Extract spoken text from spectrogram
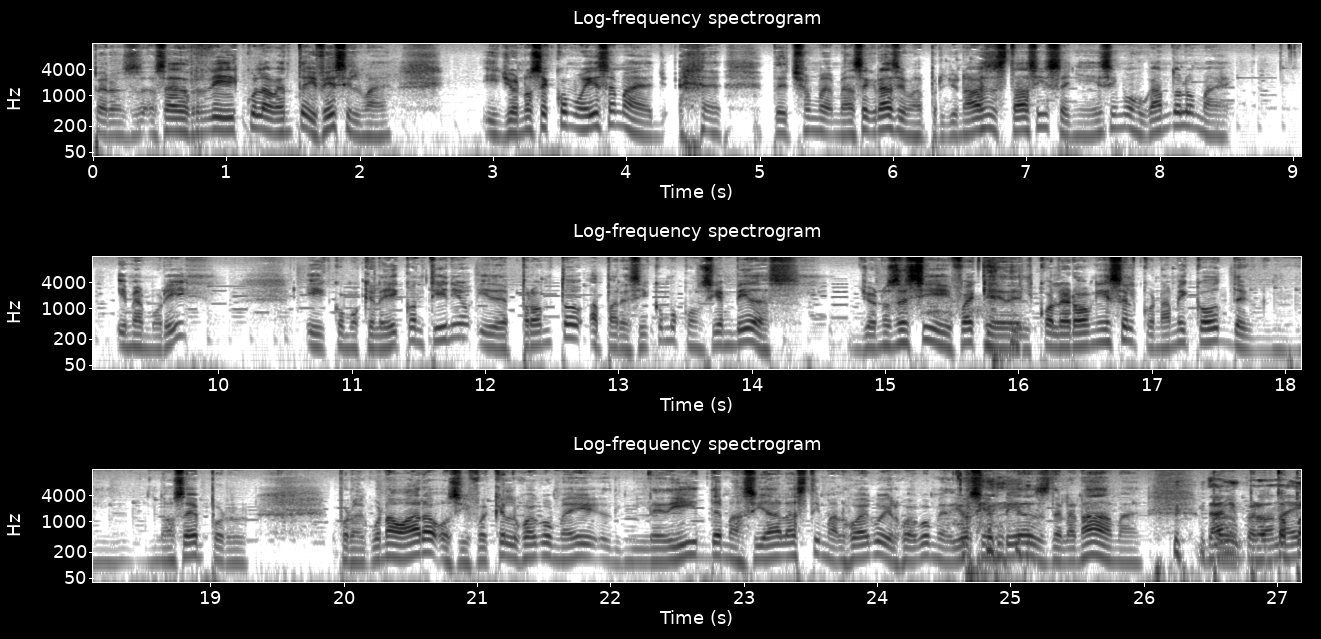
Pero o sea, es ridículamente difícil, mae. Y yo no sé cómo hice, yo- De hecho me, me hace gracia, mae, pero yo una vez estaba así ceñidísimo jugándolo, mae, y me morí. Y como que le di continuo y de pronto aparecí como con 100 vidas. Yo no sé si fue que del colerón hice el Konami Code de no sé por por alguna vara o si fue que el juego me le di demasiada lástima al juego y el juego me dio 100 vidas de la nada, man. Dani, Pero perdón ahí,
